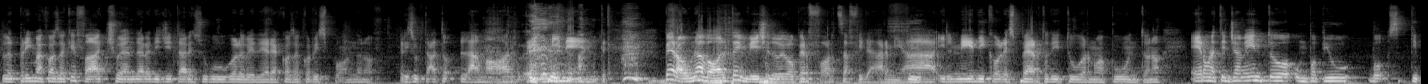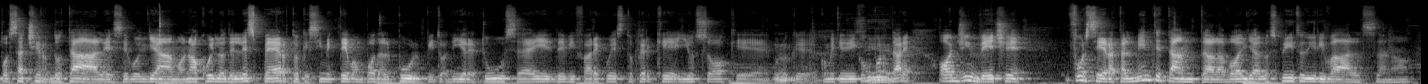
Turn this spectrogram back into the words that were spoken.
la prima cosa che faccio è andare a digitare su Google e vedere a cosa corrispondono. Risultato, la morte imminente. Però una volta invece dovevo per forza affidarmi Sì. al medico, l'esperto di turno, appunto, no? Era un atteggiamento un po' più boh, tipo sacerdotale, se vogliamo, no? Quello dell'esperto che si metteva un po' dal pulpito a dire tu sei, devi fare questo perché io so che, quello Mm. che- come ti devi Sì. comportare. Oggi invece forse era talmente tanta la voglia, lo spirito di rivalsa, no?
